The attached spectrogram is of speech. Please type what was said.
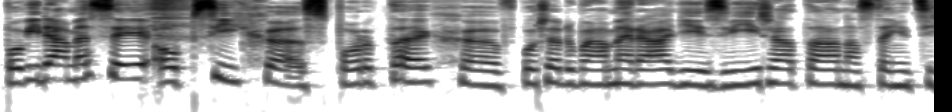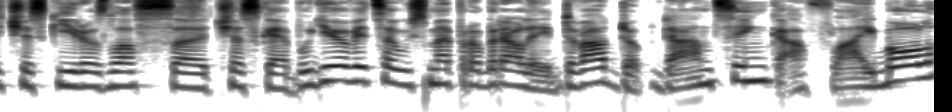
Povídáme si o psích sportech. V pořadu máme rádi zvířata na stanici Český rozhlas České Budějovice. Už jsme probrali dva, dog dancing a flyball.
